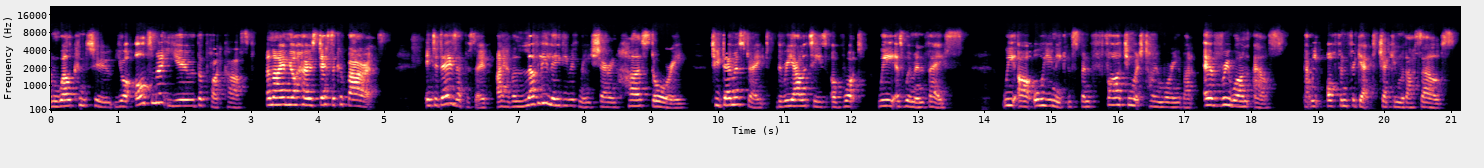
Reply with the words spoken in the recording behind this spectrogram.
and welcome to Your Ultimate You, the podcast. And I am your host, Jessica Barrett. In today's episode, I have a lovely lady with me sharing her story to demonstrate the realities of what we as women face. We are all unique and spend far too much time worrying about everyone else that we often forget to check in with ourselves.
